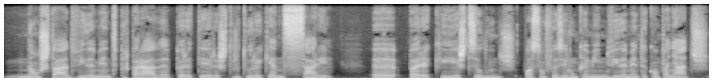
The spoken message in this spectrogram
não está devidamente preparada para ter a estrutura que é necessária para que estes alunos possam fazer um caminho devidamente acompanhados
